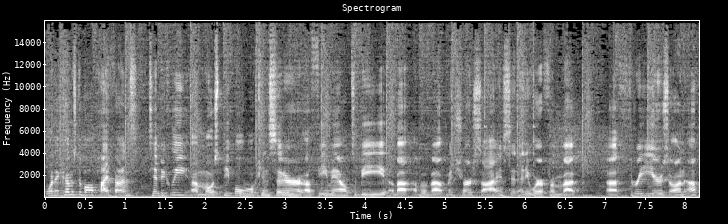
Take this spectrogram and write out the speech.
when it comes to ball pythons, typically uh, most people will consider a female to be about of about mature size at anywhere from about uh, three years on up,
